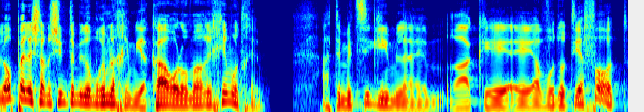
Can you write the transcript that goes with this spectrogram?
לא פלא שאנשים תמיד אומרים לכם יקר או לא מעריכים אתכם. אתם מציגים להם רק אה, אה, עבודות יפות,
